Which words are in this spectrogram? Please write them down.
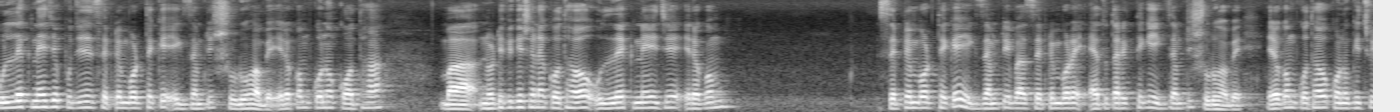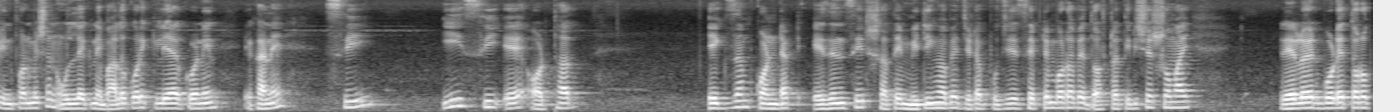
উল্লেখ নেই যে পঁচিশে সেপ্টেম্বর থেকে এক্সামটি শুরু হবে। এরকম কোনো কথা বা নোটিফিকেশনে কোথাও উল্লেখ নেই যে এরকম সেপ্টেম্বর থেকে এক্সামটি বা সেপ্টেম্বরে এত তারিখ থেকে এক্সামটি শুরু হবে। এরকম কোথাও কোনো কিছু ইনফরমেশন উল্লেখ নেই। ভালো করে ক্লিয়ার করে নিন এখানে সি ইসিএ অর্থাৎ এক্সাম কন্ডাক্ট এজেন্সির সাথে মিটিং হবে, যেটা পঁচিশে সেপ্টেম্বর হবে, দশটা তিরিশের সময়। রেলওয়ের বোর্ডের তরফ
